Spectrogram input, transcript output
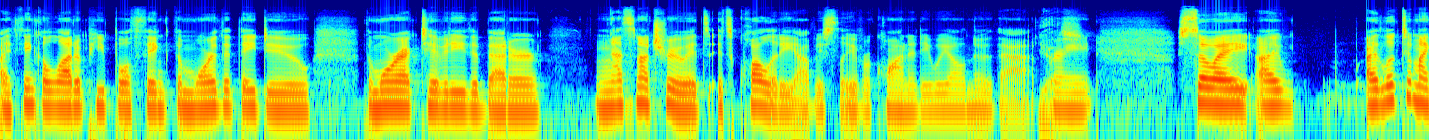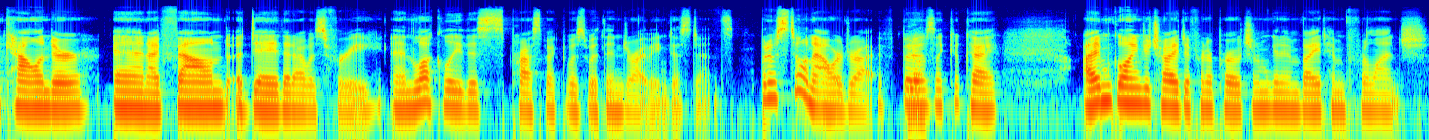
I think a lot of people think the more that they do, the more activity, the better. And that's not true. It's it's quality, obviously, over quantity. We all know that, Yes. right? So I I I looked at my calendar and I found a day that I was free. And luckily, this prospect was within driving distance, but it was still an hour drive. But I was like, okay, I'm going to try a different approach and I'm going to invite him for lunch.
